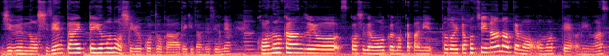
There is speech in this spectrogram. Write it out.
自分の自然体っていうものを知ることができたんですよね。この感じを少しでも多くの方に届いてほしいななんても思っております。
